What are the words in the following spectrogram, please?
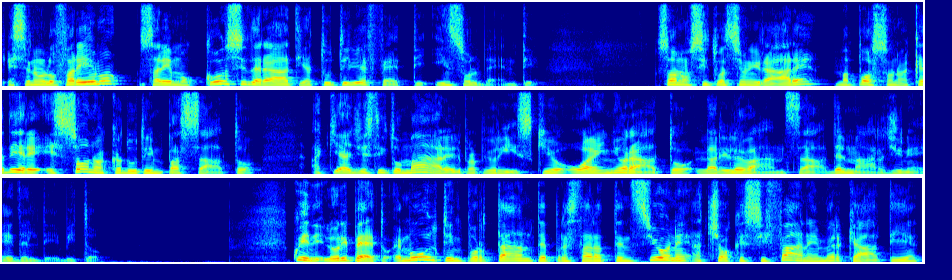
e se non lo faremo, saremo considerati a tutti gli effetti insolventi. Sono situazioni rare, ma possono accadere e sono accadute in passato a chi ha gestito male il proprio rischio o ha ignorato la rilevanza del margine e del debito. Quindi, lo ripeto, è molto importante prestare attenzione a ciò che si fa nei mercati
